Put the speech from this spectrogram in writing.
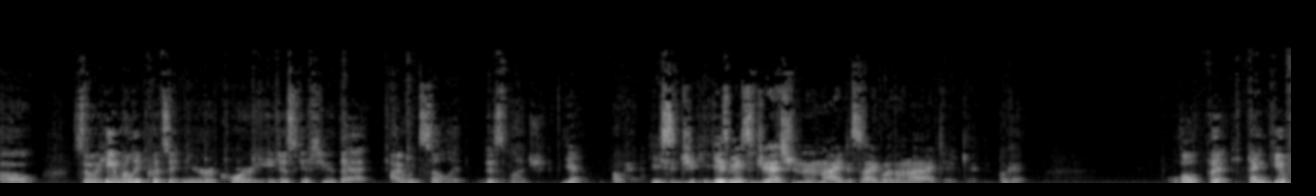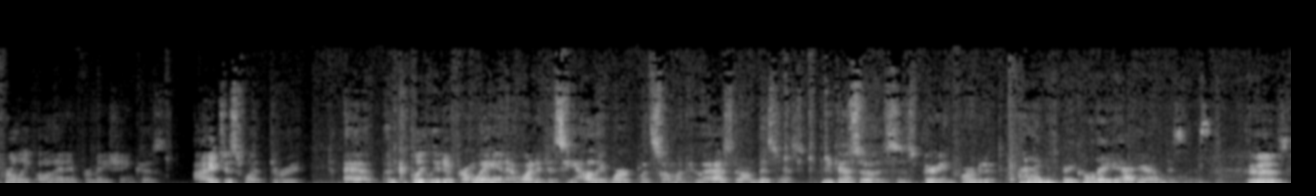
Oh, so he really puts it in your court. He just gives you that I would sell it this much. Yeah. Okay. He he gives me a suggestion, and I decide whether or not I take it. Okay. Well, th- thank you for like all that information because I just went through it uh, a completely different way, and I wanted to see how they work with someone who has their own business. Okay. So this is very informative. I think it's pretty cool that you have your own business. It is.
